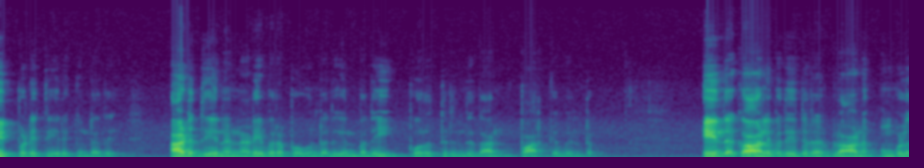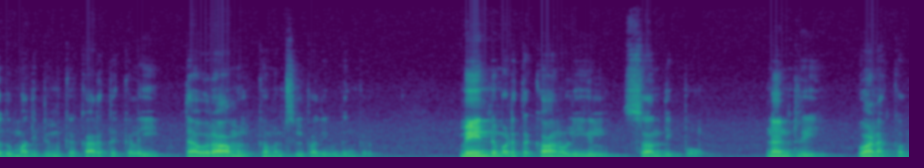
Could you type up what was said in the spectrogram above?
ஏற்படுத்தி இருக்கின்றது. அடுத்து என்ன நடைபெறப் போகின்றது என்பதை பொறுத்திருந்துதான் பார்க்க வேண்டும். இந்த காணொலி தொடர்பிலான உங்களது மதிப்புமிக்க கருத்துக்களை தவறாமல் கமெண்ட்ஸில் பதிவிடுங்கள். மீண்டும் அடுத்த காணொளியில் சந்திப்போம். நன்றி வணக்கம்.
